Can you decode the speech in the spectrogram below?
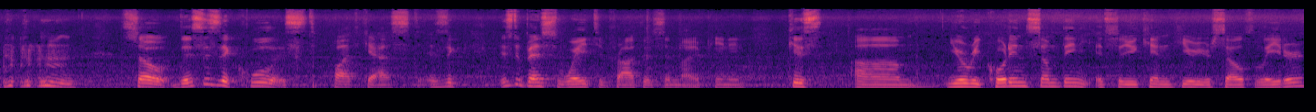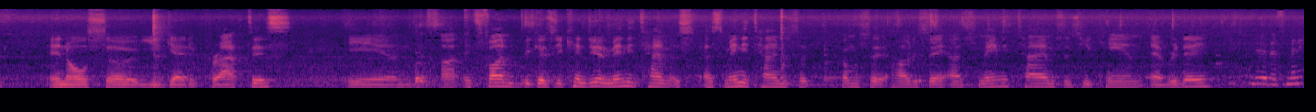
so this is the coolest podcast. Is the is the best way to practice, in my opinion, because um, you're recording something so you can hear yourself later, and also you get to practice, and uh, it's fun because you can do it many times as, as many times. Como say, how to say as many times as you can every day. You can do it as many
